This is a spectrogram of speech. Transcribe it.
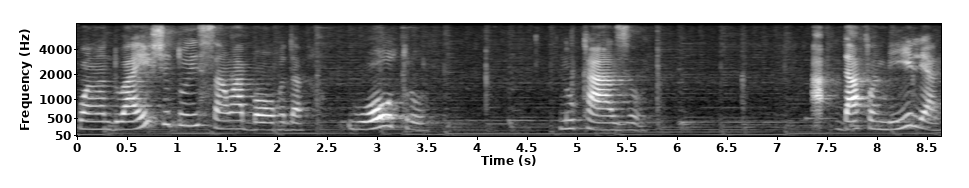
quando a instituição aborda o outro, no caso da família,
